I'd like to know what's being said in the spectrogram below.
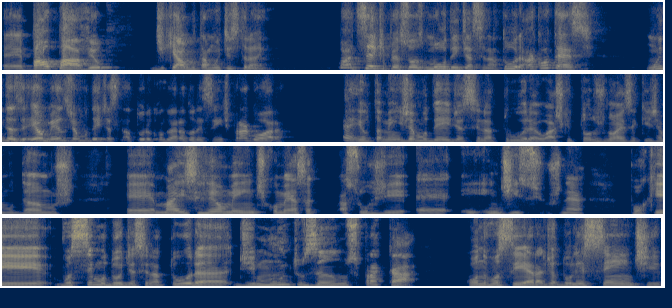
é, palpável de que algo está muito estranho. Pode ser que pessoas mudem de assinatura? Acontece. Muitas eu mesmo já mudei de assinatura quando eu era adolescente para agora. É, eu também já mudei de assinatura, eu acho que todos nós aqui já mudamos, é, mas realmente começa a surgir é, indícios, né? Porque você mudou de assinatura de muitos anos para cá. Quando você era de adolescente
